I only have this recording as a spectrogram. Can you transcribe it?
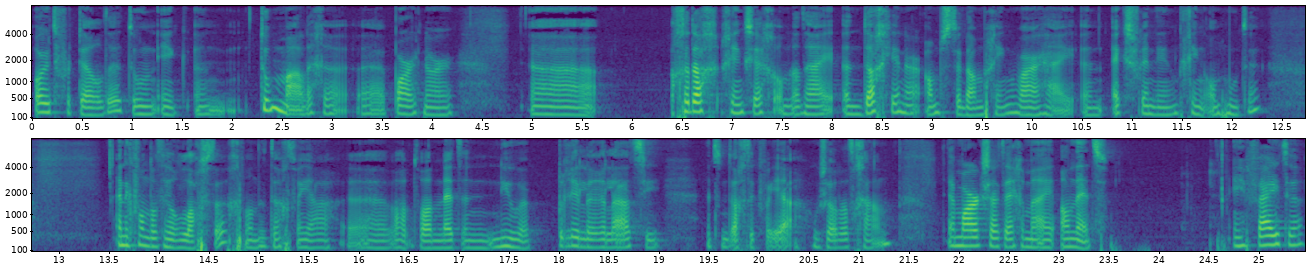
ooit vertelde toen ik een toenmalige uh, partner uh, gedag ging zeggen, omdat hij een dagje naar Amsterdam ging, waar hij een ex-vriendin ging ontmoeten. En ik vond dat heel lastig, want ik dacht van ja, uh, we, hadden, net een nieuwe prille relatie. En toen dacht ik van ja, hoe zou dat gaan? En Mark zei tegen mij, Annette, In feite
